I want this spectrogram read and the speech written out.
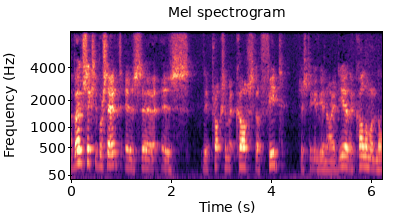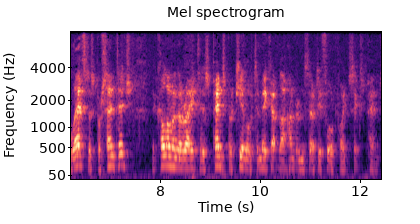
About 60% is, uh, is the approximate cost of feed, just to give you an idea. The column on the left is percentage, the column on the right is pence per kilo to make up that 134.6 pence.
